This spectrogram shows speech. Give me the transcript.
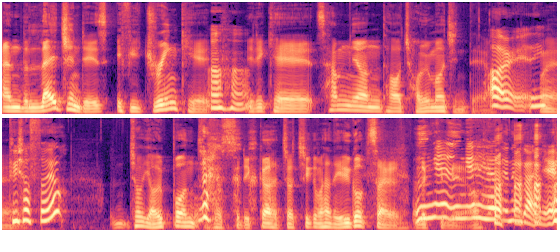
And the legend is if you drink it uh-huh. 이렇게 3년 더 젊어진대요. 어, 네. 드셨어요? 저 10번 드셨으니까 저 지금 한 7살 응애 응애 해야 되는 거 아니에요?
